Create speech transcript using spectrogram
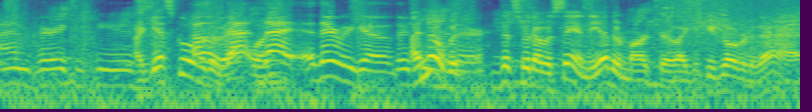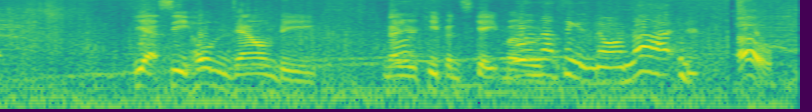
I am very confused. I guess go over oh, to that one. there we go. There's I know, but there. that's what I was saying. The other marker, like if you go over to that. Yeah, see, holding down B. Now you're keeping skate mode. Well, nothing. No, I'm not. Oh.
